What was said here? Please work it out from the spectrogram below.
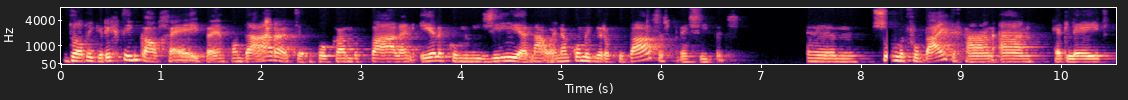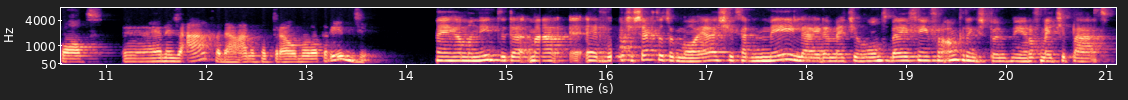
dat ik richting kan geven en van daaruit tempo kan bepalen en eerlijk communiceren. Nou, en dan kom ik weer op de basisprincipes. Um, zonder voorbij te gaan aan het leed wat uh, hen is aangedaan of het trauma wat erin zit. Nee, helemaal niet. maar het woordje zegt het ook mooi. Hè? Als je gaat meeleiden met je hond, ben je geen verankeringspunt meer of met je paard.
